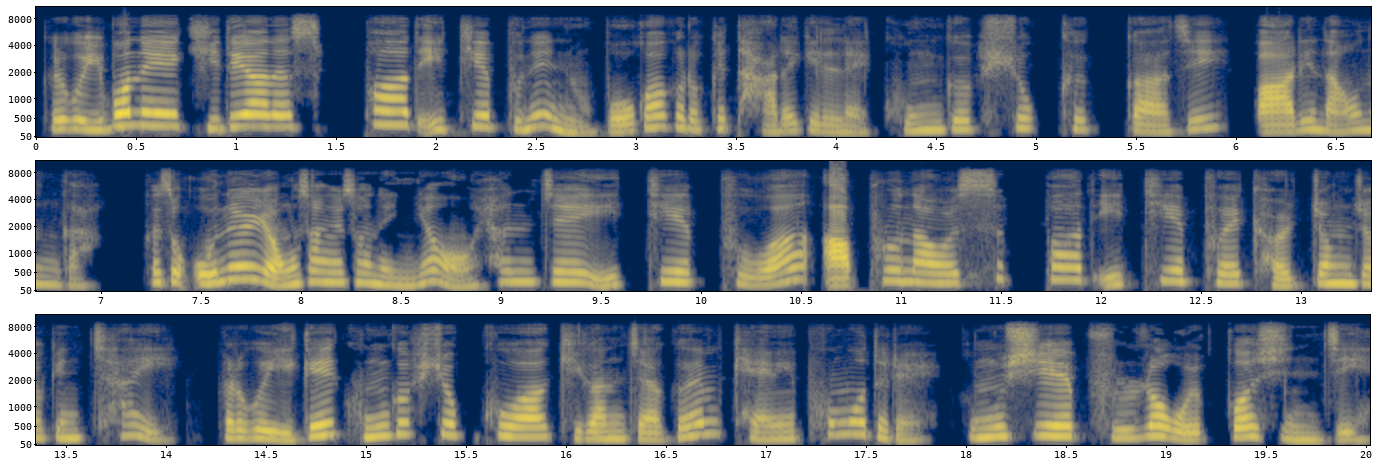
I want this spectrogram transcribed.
그리고 이번에 기대하는 스팟 ETF는 뭐가 그렇게 다르길래 공급 쇼크까지 말이 나오는가? 그래서 오늘 영상에서는요, 현재 ETF와 앞으로 나올 스팟 ETF의 결정적인 차이, 그리고 이게 공급 쇼크와 기간 자금, 개미 포모들을 동시에 불러올 것인지,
